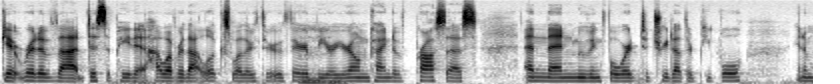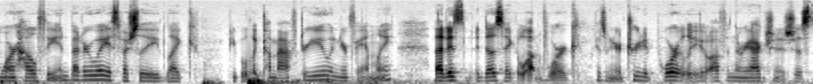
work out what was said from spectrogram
get rid of that dissipate it however that looks whether through therapy or Mm. your own kind of process and then moving forward to treat other people in a more healthy and better way especially like people that come after you and your family that is it does take a lot of work because when you're treated poorly often the reaction is just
